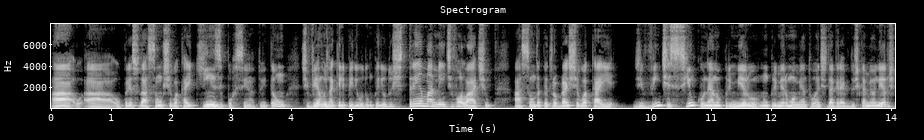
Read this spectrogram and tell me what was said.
a, a, o preço da ação chegou a cair 15%. Então, tivemos naquele período um período extremamente volátil. A ação da Petrobras chegou a cair de 25, né, no primeiro, num primeiro momento antes da greve dos caminhoneiros,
